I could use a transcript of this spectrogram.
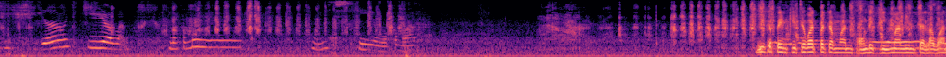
เชียวเชียวมันมันก็ไม่มีเชียวก็มานี่ก็เป็นกิจวัตรประจำวันของเด็กหญิงมาลินแต่ละวัน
